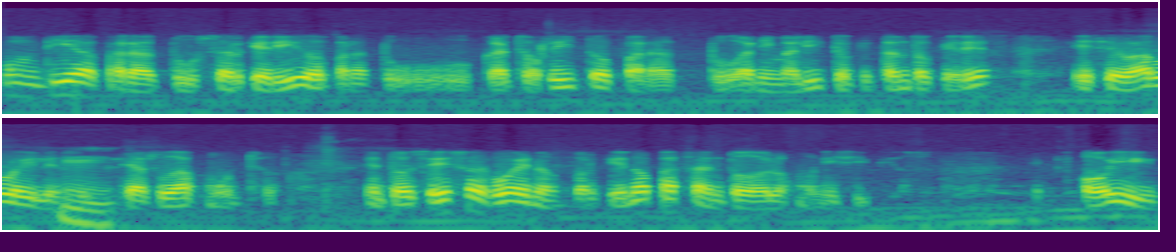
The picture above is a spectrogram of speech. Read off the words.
un día para tu ser querido, para tu cachorrito, para tu animalito que tanto querés, es llevarlo y le, Mm. te ayudas mucho. Entonces eso es bueno, porque no pasa en todos los municipios. Hoy,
